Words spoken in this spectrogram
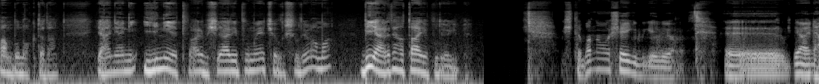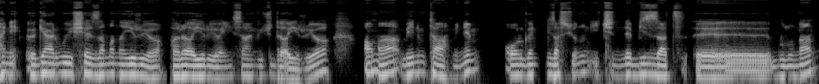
tam bu noktadan. Yani hani iyi niyet var, bir şeyler yapılmaya çalışılıyor ama bir yerde hata yapılıyor gibi. İşte bana o şey gibi geliyor. Ee, yani hani Öger bu işe zaman ayırıyor, para ayırıyor, insan gücü de ayırıyor. Ama benim tahminim organizasyonun içinde bizzat e, bulunan,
